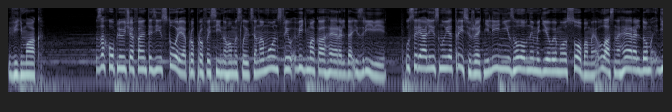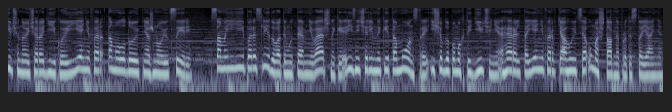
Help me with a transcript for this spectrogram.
Відьмак Захоплююча фентезі історія про професійного мисливця на монстрів відьмака Геральда із Рівії. У серіалі існує три сюжетні лінії з головними дійовими особами: власне Геральдом, дівчиною чародійкою Єніфер та молодою княжною Цирі. Саме її переслідуватимуть темні вершники, різні чарівники та монстри, і щоб допомогти дівчині, Геральт та Єніфер втягуються у масштабне протистояння.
